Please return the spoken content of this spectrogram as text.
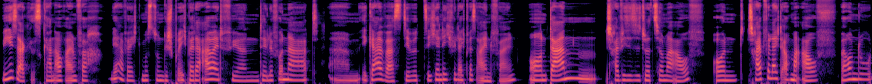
Wie gesagt, es kann auch einfach, ja, vielleicht musst du ein Gespräch bei der Arbeit führen, ein Telefonat, ähm, egal was, dir wird sicherlich vielleicht was einfallen. Und dann schreib diese Situation mal auf und schreib vielleicht auch mal auf, warum du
